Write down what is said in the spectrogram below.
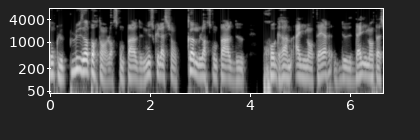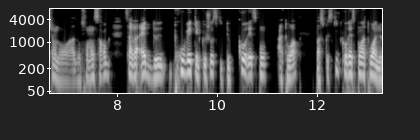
Donc le plus important lorsqu'on parle de musculation comme lorsqu'on parle de programme alimentaire, d'alimentation dans, dans son ensemble, ça va être de trouver quelque chose qui te correspond à toi, parce que ce qui te correspond à toi ne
